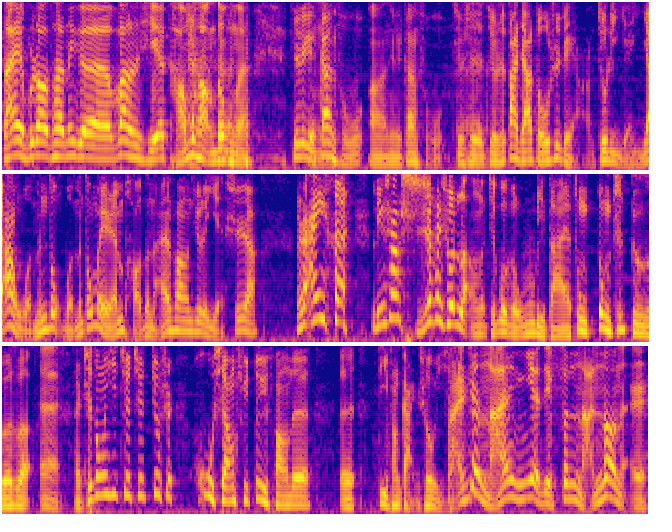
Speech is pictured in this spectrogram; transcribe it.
咱也不知道他那个万字鞋扛不扛冻啊。就得给干服啊，就给干服，就是就是大家都是这样，就是也一样。我们东我们东北人跑到南方去了也是啊。我说哎呀，零上十还说冷，结果搁屋里待，冻冻直嘚瑟。哎，哎，这东西就就就是互相去对方的呃地方感受一下。反正这南你也得分南到哪儿。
